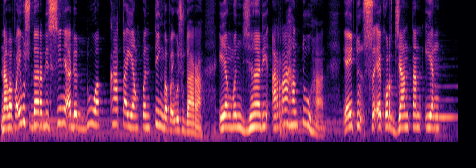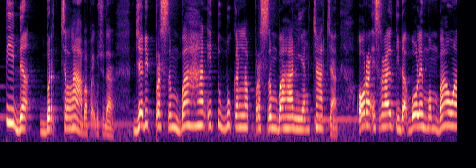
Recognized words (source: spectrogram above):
Nah, Bapak Ibu Saudara, di sini ada dua kata yang penting Bapak Ibu Saudara yang menjadi arahan Tuhan, yaitu seekor jantan yang tidak bercela Bapak Ibu Saudara. Jadi persembahan itu bukanlah persembahan yang cacat. Orang Israel tidak boleh membawa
